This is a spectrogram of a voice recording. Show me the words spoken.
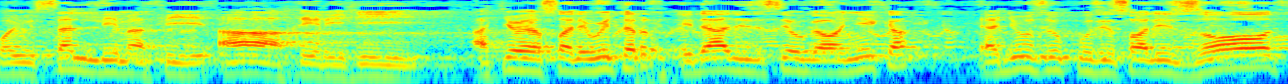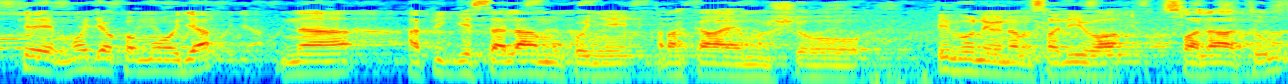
ويسلم في آخره akiwa yasali witr idadi zisizogawanyika yajuzu kuziswali zote moja kwa moja na apige salamu kwenye rakaa ya mwisho hivyo ndio inasaliwa salatu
